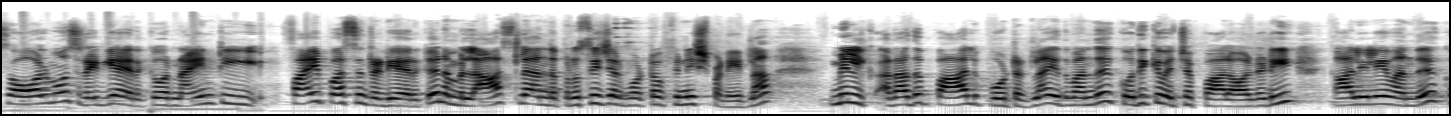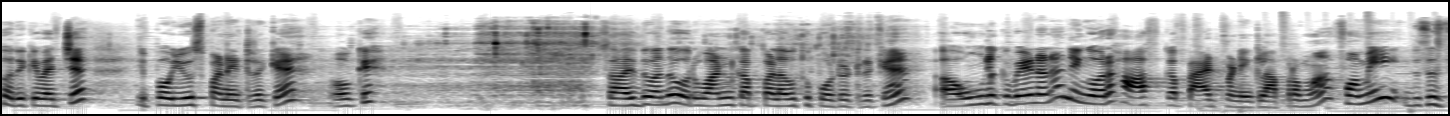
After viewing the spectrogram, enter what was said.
so almost ரெடியாக இருக்குது ஒரு நைன்ட்டி ஃபைவ் பர்சன்ட் ரெடியாக இருக்குது நம்ம லாஸ்ட்டில் அந்த ப்ரொசீஜர் மட்டும் ஃபினிஷ் பண்ணிடலாம். மில்க் அதாவது பால் போட்டுடலாம். இது வந்து கொதிக்க வச்ச பால் ஆல்ரெடி காலையிலே வந்து கொதிக்க வச்சு இப்போது யூஸ் பண்ணிகிட்ருக்கேன் ஓகே ஸோ இது வந்து ஒரு ஒன் கப் அளவுக்கு போட்டுட்ருக்கேன் உங்களுக்கு வேணும்னா நீங்கள் ஒரு ஹாஃப் கப் ஆட் பண்ணிக்கலாம். அப்புறமா for me this is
